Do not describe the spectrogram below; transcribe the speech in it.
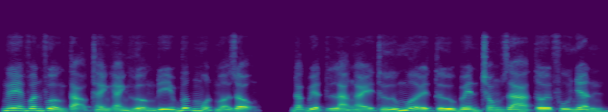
Nghe vân phường tạo thành ảnh hưởng đi bước một mở rộng, đặc biệt là ngày thứ 10 từ bên trong ra tới phu nhân,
